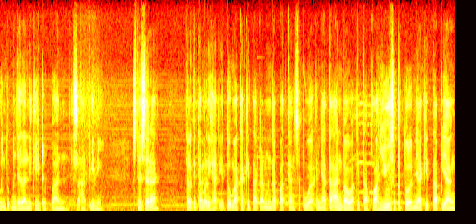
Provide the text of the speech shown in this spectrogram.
untuk menjalani kehidupan saat ini. Saudara-saudara, kalau kita melihat itu maka kita akan mendapatkan sebuah kenyataan bahwa kitab Wahyu sebetulnya kitab yang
